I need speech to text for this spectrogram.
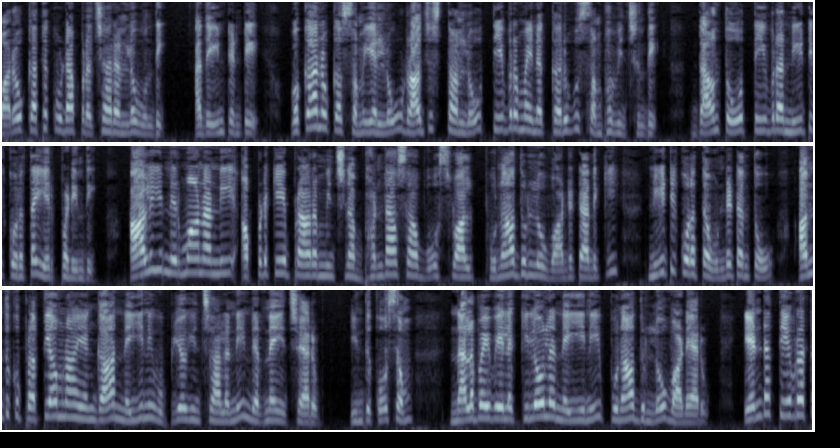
మరో కథ కూడా ప్రచారంలో ఉంది. అదేంటంటే ఒకనొక సమయంలో రాజస్థాన్లో తీవ్రమైన కరువు సంభవించింది. దాంతో తీవ్ర నీటి కొరత ఏర్పడింది. ఆలయ నిర్మాణాన్ని అప్పటికే ప్రారంభించిన భండాసా ఓస్వాల్ పునాదుల్లో వాడటానికి నీటి కొరత ఉండటంతో అందుకు ప్రత్యామ్నాయంగా నెయ్యిని ఉపయోగించాలని నిర్ణయించారు. ఇందుకోసం నలభై వేల కిలోల నెయ్యిని పునాదుల్లో వాడారు. ఎండ తీవ్రత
